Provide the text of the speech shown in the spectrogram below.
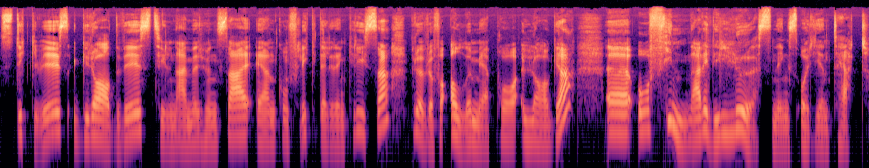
Stykkevis, gradvis tilnærmer hun seg en konflikt eller en krise. Prøver å få alle med på laget. Eh, og finne er veldig løsningsorientert.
